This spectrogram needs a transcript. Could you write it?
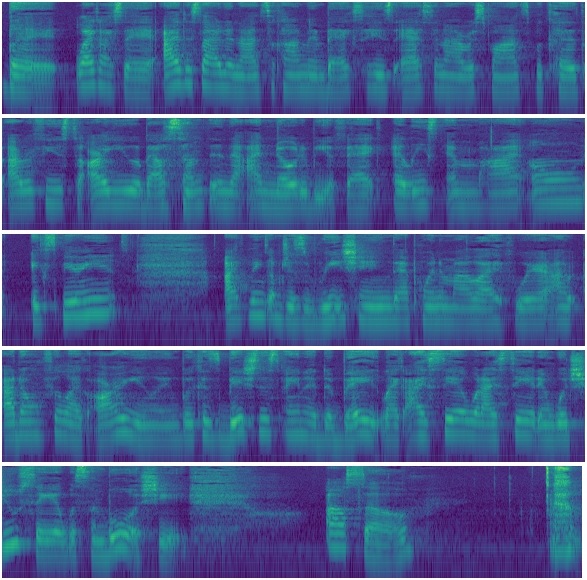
But like i said i decided not to comment back to his asinine response because i refuse to argue about something that i know to be a fact at least in my own experience I think I'm just reaching that point in my life where I, I don't feel like arguing because, bitch, this ain't a debate. Like, I said what I said, and what you said was some bullshit. Also, I'm,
